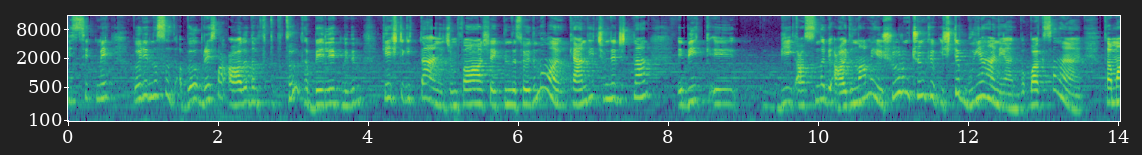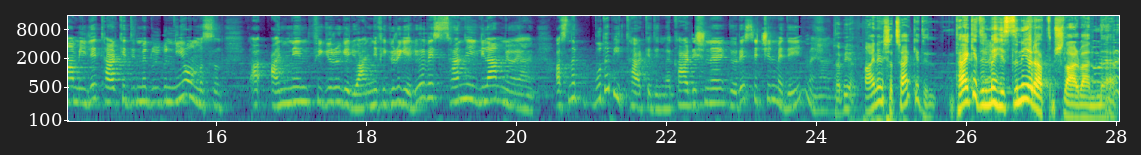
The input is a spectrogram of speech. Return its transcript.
hissetmek böyle nasıl böyle resmen ağladım fıtı fıtı tabii belli etmedim. Geçti gitti anneciğim falan şeklinde söyledim ama kendi içimde cidden e, bir e, bir aslında bir aydınlanma yaşıyorum çünkü işte bu yani yani baksana yani tamamıyla terk edilme duygun niye olmasın A- annen figürü geliyor anne figürü geliyor ve seninle ilgilenmiyor yani aslında bu da bir terk edilme kardeşine göre seçilme değil mi yani Tabii. Aynen işte terk edil. Terk edilme hissini yaratmışlar bende.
